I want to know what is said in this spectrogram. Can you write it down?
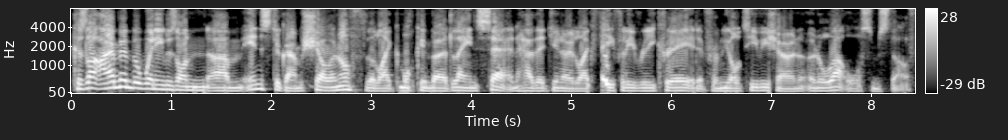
Because like, I remember when he was on um, Instagram showing off the like Mockingbird Lane set and how they'd you know like faithfully recreated it from the old TV show and, and all that awesome stuff.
